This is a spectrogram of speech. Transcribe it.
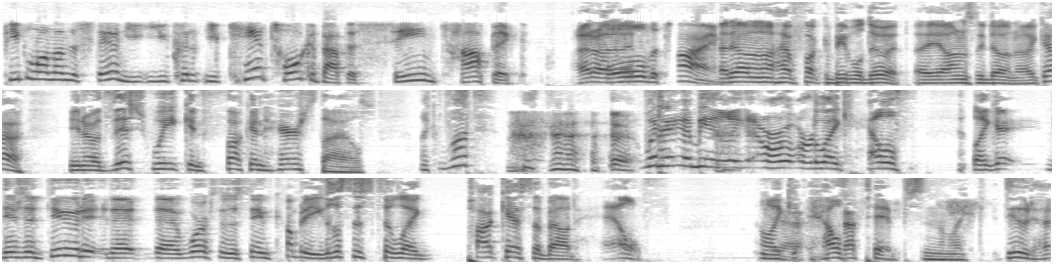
people don't understand. You you could you can't talk about the same topic I don't all the time. I don't know how fucking people do it. I honestly don't know. Like, ah, you know, this week in fucking hairstyles. Like, what? what? I mean, like, or, or like health. Like, there's a dude that, that works in the same company. He listens to like podcasts about health, like Yeah. health That's- tips, and I'm like, dude, how,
